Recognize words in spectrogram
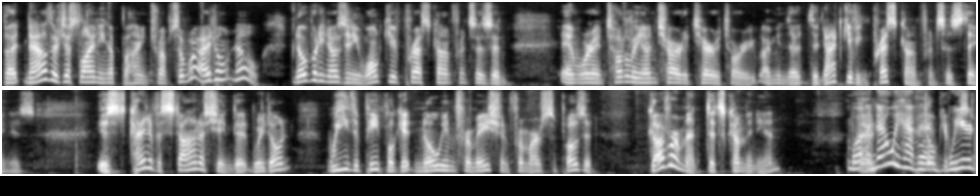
but now they're just lining up behind Trump. So we're, I don't know. Nobody knows, and he won't give press conferences, and and we're in totally uncharted territory. I mean, the the not giving press conferences thing is is kind of astonishing that we don't we the people get no information from our supposed government that's coming in. Well, Uh, and now we have that weird.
